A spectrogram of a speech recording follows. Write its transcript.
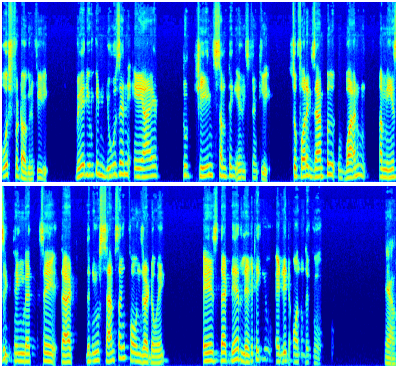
post photography where you can use an ai to change something instantly. So, for example, one amazing thing, let's say that the new Samsung phones are doing is that they're letting you edit on the go. Yeah.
